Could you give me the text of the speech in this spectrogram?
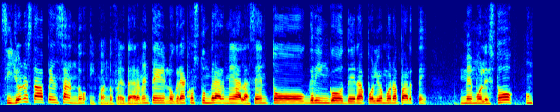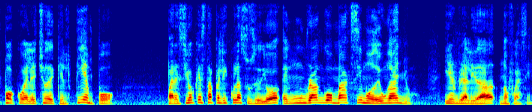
Si yo no estaba pensando, y cuando verdaderamente logré acostumbrarme al acento gringo de Napoleón Bonaparte, me molestó un poco el hecho de que el tiempo pareció que esta película sucedió en un rango máximo de un año y en realidad no fue así.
